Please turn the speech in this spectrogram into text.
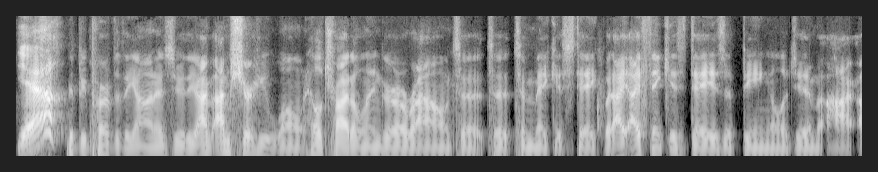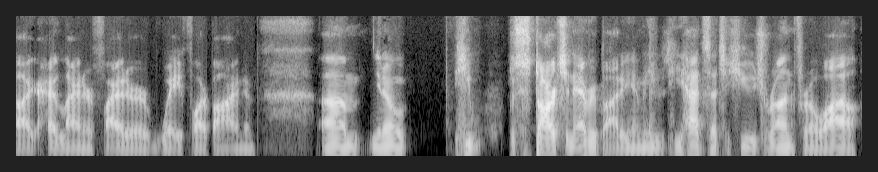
yeah. To be perfectly honest with you, I'm, I'm sure he won't. He'll try to linger around to to to make his stake, but I, I think his days of being a legitimate high, like headliner fighter are way far behind him. Um, you know, he was starching everybody. I mean, he he had such a huge run for a while,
